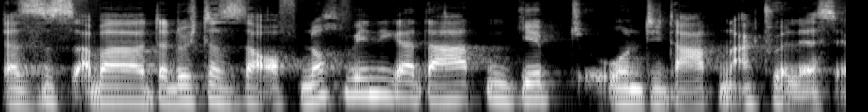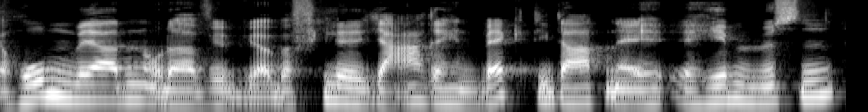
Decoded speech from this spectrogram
das ist aber dadurch, dass es da oft noch weniger Daten gibt und die Daten aktuell erst erhoben werden oder wir, wir über viele Jahre hinweg die Daten er erheben müssen,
